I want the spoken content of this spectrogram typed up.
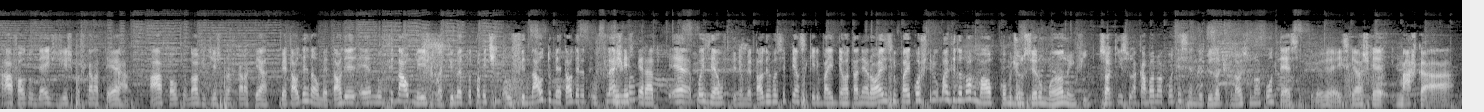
ah, faltam 10 dias para ficar na Terra. Ah, faltam 9 dias para ficar na Terra. Metalder não, Metalder é no final mesmo. Aquilo é totalmente. O final do Metalder, o Flash. É inesperado. É, pois é, o, Metalder você pensa que ele vai derrotar Neróis e vai construir uma vida normal, como de um ser humano, enfim. Só que isso acaba não acontecendo. No episódio final isso não acontece, entendeu? É isso que eu acho que é, marca a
